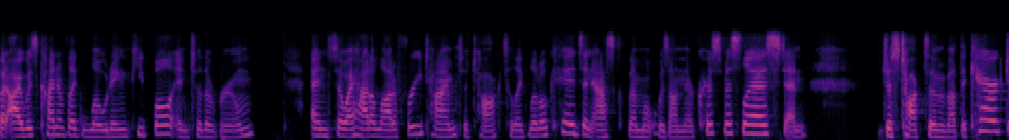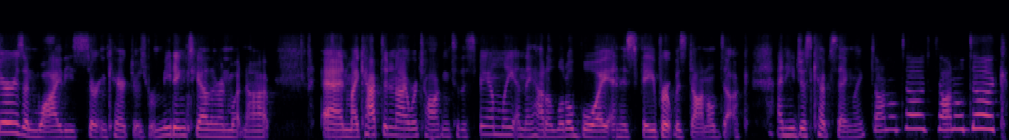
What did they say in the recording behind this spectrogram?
But I was kind of like loading people into the room, and so I had a lot of free time to talk to like little kids and ask them what was on their Christmas list and just talk to them about the characters and why these certain characters were meeting together and whatnot. And my captain and I were talking to this family, and they had a little boy, and his favorite was Donald Duck. And he just kept saying, like, Donald Duck, Donald Duck.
